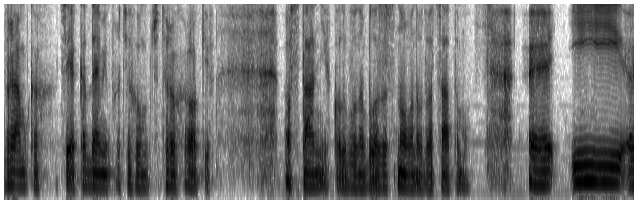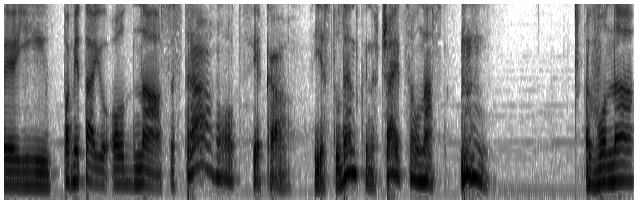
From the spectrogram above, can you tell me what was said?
в рамках цієї академії протягом чотирьох років останніх, коли вона була заснована в 20-му. Е, і, е, і пам'ятаю, одна сестра, от яка є студенткою, навчається у нас. Вона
